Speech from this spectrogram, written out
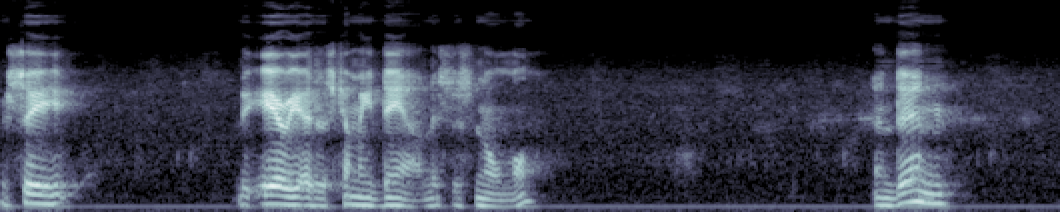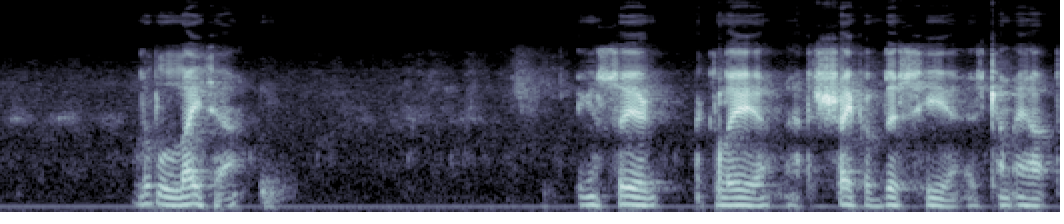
we see the area as it's coming down. This is normal. And then a little later you can see a, a glare at the shape of this here has come out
